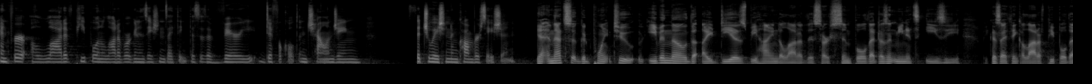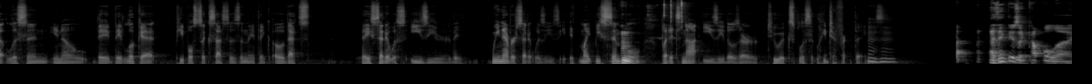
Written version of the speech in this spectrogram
And for a lot of people and a lot of organizations, I think this is a very difficult and challenging situation and conversation. Yeah, and that's a good point too. Even though the ideas behind a lot of this are simple, that doesn't mean it's easy because I think a lot of people that listen, you know, they they look at people's successes and they think, "Oh, that's they said it was easy or they we never said it was easy." It might be simple, mm. but it's not easy. Those are two explicitly different things. Mm-hmm. I think there's a couple uh,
